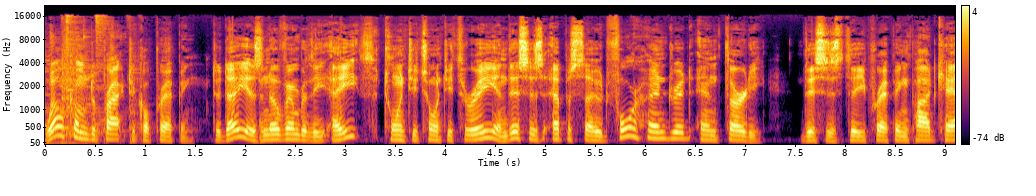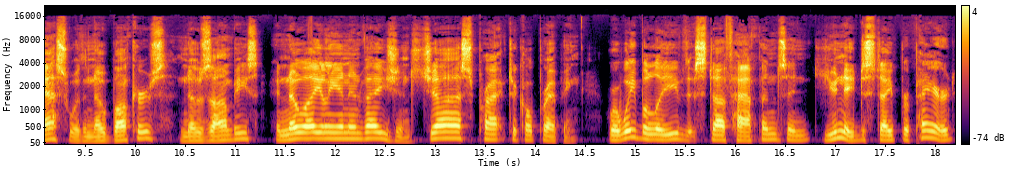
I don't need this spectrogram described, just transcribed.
Welcome to Practical Prepping. Today is November the 8th, 2023, and this is episode 430. This is the Prepping Podcast with no bunkers, no zombies, and no alien invasions, just practical prepping where we believe that stuff happens and you need to stay prepared,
